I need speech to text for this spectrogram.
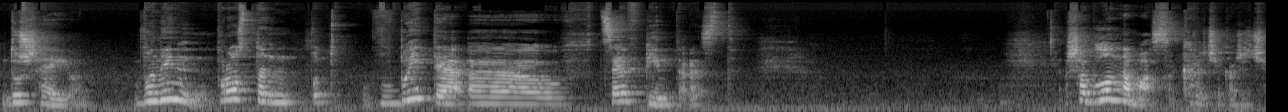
душею. Вони просто от, вбийте е, це в Пінтерест. Шаблонна маса, коротше кажучи.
